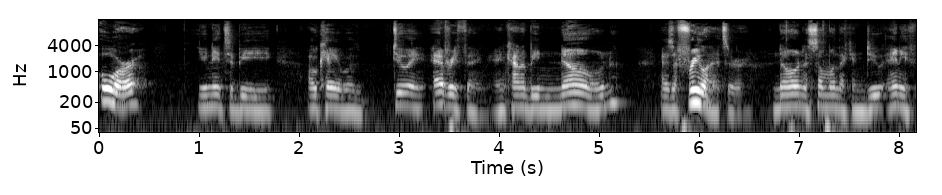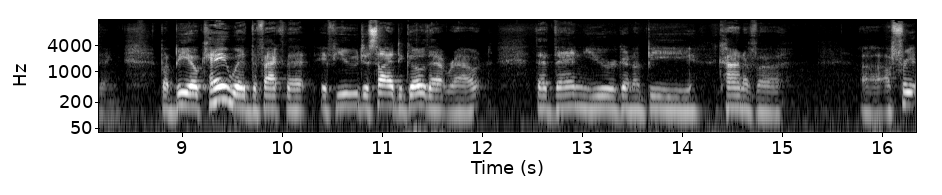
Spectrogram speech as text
or you need to be okay with doing everything and kind of be known as a freelancer, known as someone that can do anything, but be okay with the fact that if you decide to go that route, that then you're going to be kind of a uh, a free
